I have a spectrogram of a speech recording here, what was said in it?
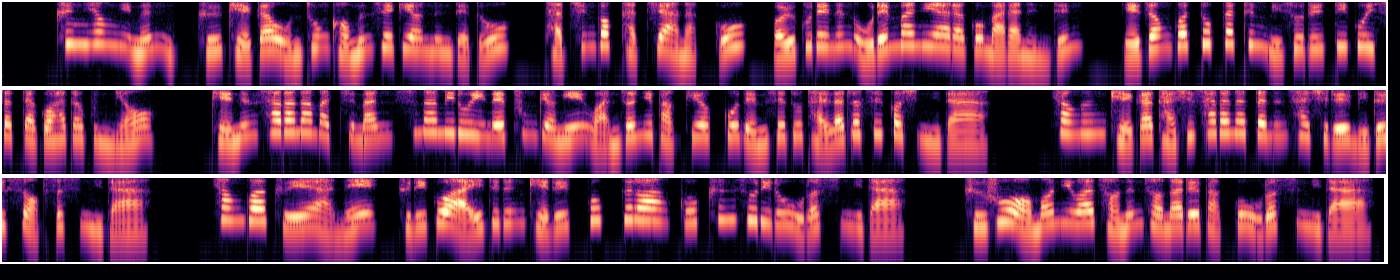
큰 형님은 그 개가 온통 검은색이었는데도 다친 것 같지 않았고 얼굴에는 오랜만이야 라고 말하는 듯 예전과 똑같은 미소를 띠고 있었다고 하더군요. 개는 살아남았지만 쓰나미로 인해 풍경이 완전히 바뀌었고 냄새도 달라졌을 것입니다. 형은 개가 다시 살아났다는 사실을 믿을 수 없었습니다. 형과 그의 아내, 그리고 아이들은 개를 꼭 끌어안고 큰 소리로 울었습니다. 그 후 어머니와 저는 전화를 받고 울었습니다.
